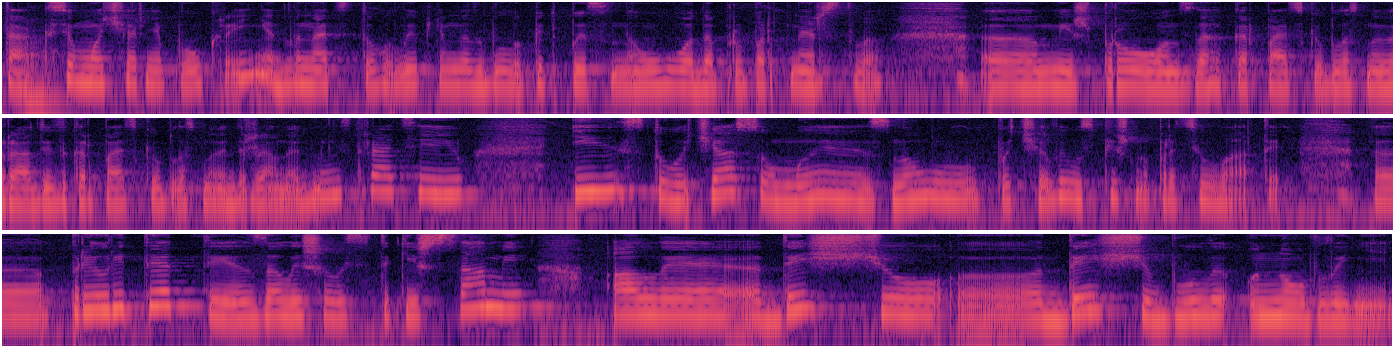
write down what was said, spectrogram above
так, 7 червня по Україні, 12 липня в нас була підписана угода про партнерство е, між ПРООН з Закарпатською обласною радою і Закарпатською обласною державною адміністрацією. І з того часу ми знову почали успішно працювати. Е, Пріоритети залишилися такі ж самі, але дещо, е, дещо були оновлені,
